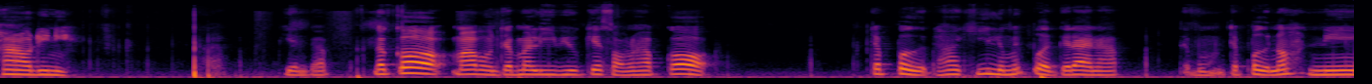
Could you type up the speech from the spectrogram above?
ห้าวดีนี่ เปลี่ยนแบบแล้วก็มาผมจะมารีวิวเกียร์สองนะครับ ก็ จะเปิดฮาคีหรือไม่เปิดก็ได้นะครับ แต่ผมจะเปิดเนาะนี่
